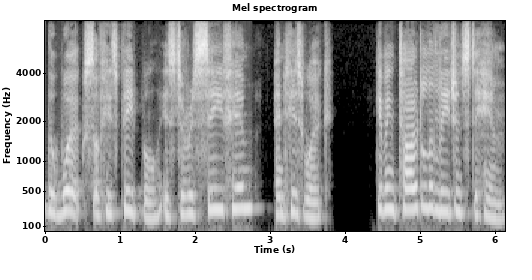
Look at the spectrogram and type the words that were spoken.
the works of his people is to receive him and his work, giving total allegiance to him,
